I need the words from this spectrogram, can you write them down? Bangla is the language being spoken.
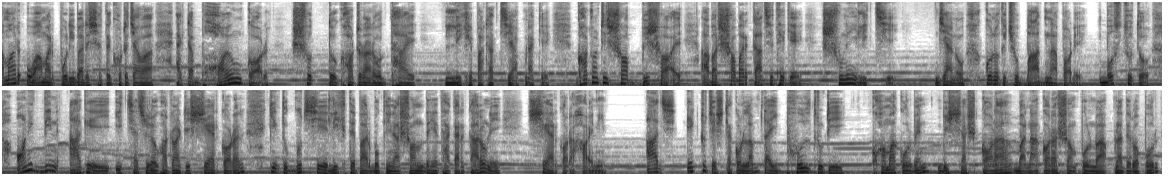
আমার ও আমার পরিবারের সাথে ঘটে যাওয়া একটা ভয়ঙ্কর সত্য ঘটনার অধ্যায় লিখে পাঠাচ্ছি আপনাকে। ঘটনাটির সব বিষয় আবার সবার কাছে থেকে শুনেই লিখছি, যেন কোনো কিছু বাদ না পড়ে। বস্তুত অনেক দিন আগেই ইচ্ছা ছিল ঘটনাটি শেয়ার করার, কিন্তু গুছিয়ে লিখতে পারব কিনা সন্দেহে থাকার কারণে শেয়ার করা হয়নি। আজ একটু চেষ্টা করলাম, তাই ভুল ত্রুটি ক্ষমা করবেন, বিশ্বাস করা বা না করা সম্পূর্ণ আপনাদের ওপর।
